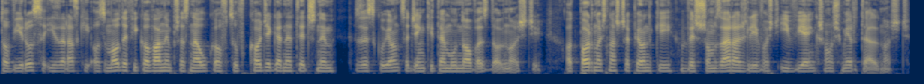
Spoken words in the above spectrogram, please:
to wirusy i zarazki o zmodyfikowanym przez naukowców kodzie genetycznym, zyskujące dzięki temu nowe zdolności. Odporność na szczepionki, wyższą zaraźliwość i większą śmiertelność.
